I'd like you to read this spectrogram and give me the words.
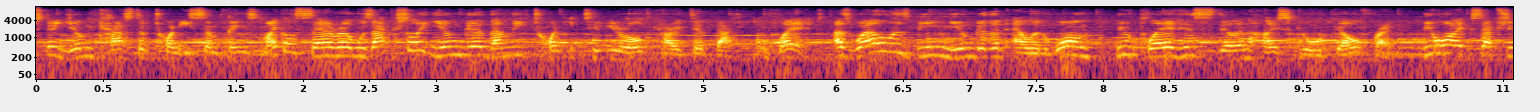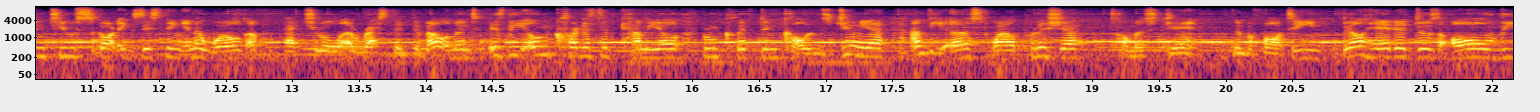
Amongst a young cast of 20 somethings, Michael Cera was actually younger than the 22 year old character that he played, as well as being younger than Ellen Wong, who played his still in high school girlfriend. The one exception to Scott existing in a world of perpetual arrested development is the uncredited cameo from Clifton Collins Jr. and the erstwhile Punisher, Thomas Jane. Number 14, Bill Hader does all the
